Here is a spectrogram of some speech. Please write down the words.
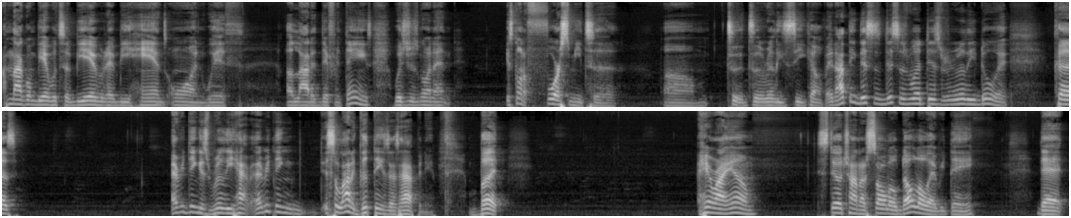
I'm not going to be able to be able to be hands on with a lot of different things, which is going to it's going to force me to um to to really seek help. And I think this is this is what this is really doing cuz everything is really ha- everything it's a lot of good things that's happening. But here I am still trying to solo dolo everything that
